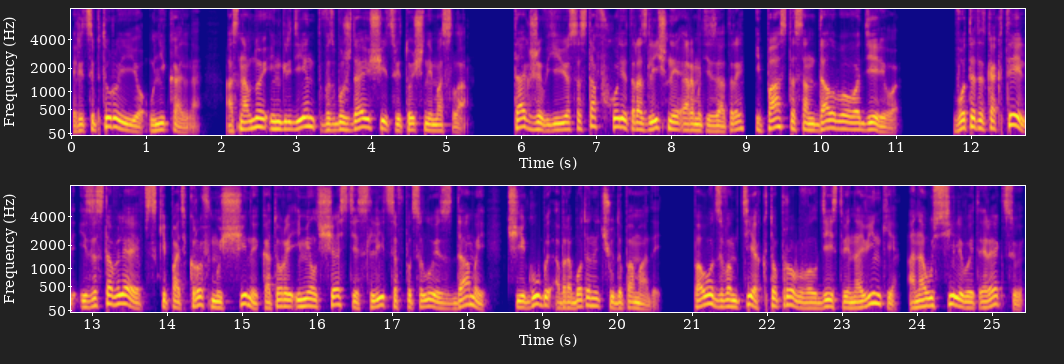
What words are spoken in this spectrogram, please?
Рецептура ее уникальна. Основной ингредиент – возбуждающие цветочные масла. Также в ее состав входят различные ароматизаторы и паста сандалового дерева. Вот этот коктейль и заставляет вскипать кровь мужчины, который имел счастье слиться в поцелуе с дамой, чьи губы обработаны чудо-помадой. По отзывам тех, кто пробовал действие новинки, она усиливает эрекцию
